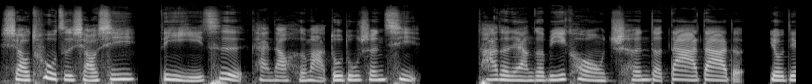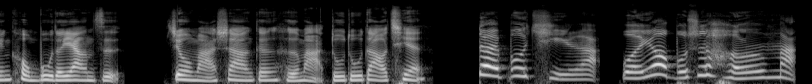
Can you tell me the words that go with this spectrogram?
小兔子小溪第一次看到河马嘟嘟生气，他的两个鼻孔撑得大大的，有点恐怖的样子，就马上跟河马嘟嘟道歉：“对不起啦，我又不是河马，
